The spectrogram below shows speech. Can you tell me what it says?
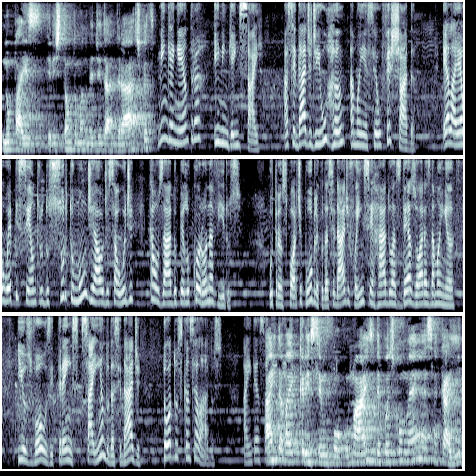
no país eles estão tomando medidas drásticas. Ninguém entra e ninguém sai. A cidade de Wuhan amanheceu fechada. Ela é o epicentro do surto mundial de saúde causado pelo coronavírus. O transporte público da cidade foi encerrado às 10 horas da manhã e os voos e trens saindo da cidade todos cancelados. Ainda vai crescer um pouco mais e depois começa a cair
